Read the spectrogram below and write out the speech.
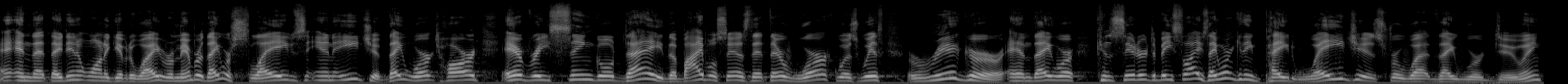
and that they didn't want to give it away. Remember, they were slaves in Egypt. They worked hard every single day. The Bible says that their work was with rigor and they were considered to be slaves. They weren't getting paid wages for what they were doing.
